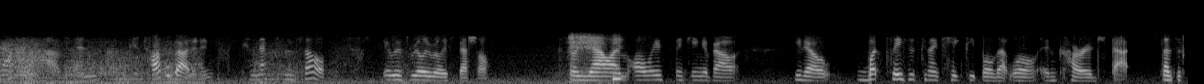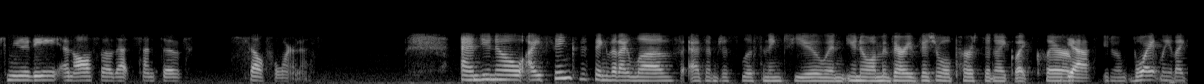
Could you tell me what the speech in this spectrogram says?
want to have and talk about it and connect themselves. It was really, really special. So now I'm always thinking about, you know, what places can I take people that will encourage that sense of community and also that sense of self awareness. And you know, I think the thing that I love as I'm just listening to you, and you know, I'm a very visual person. I like Claire, yes. you know, voyantly like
